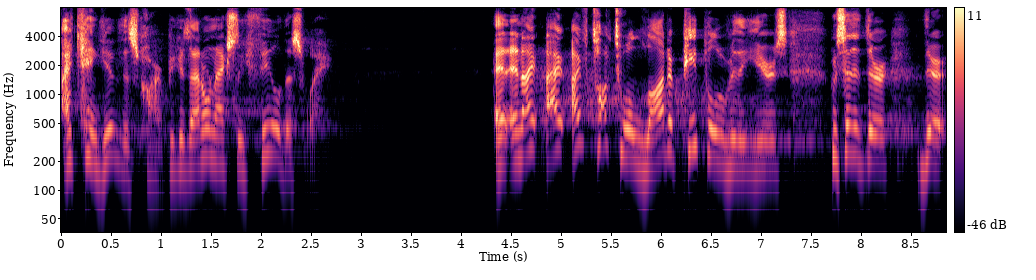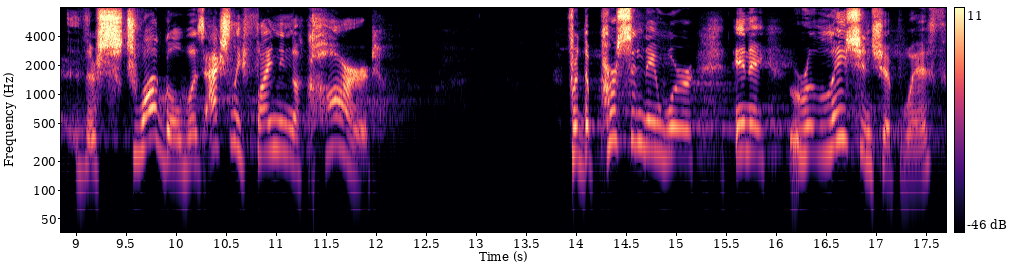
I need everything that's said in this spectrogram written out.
I can't give this card because I don't actually feel this way. And, and I, I, I've talked to a lot of people over the years who said that their, their, their struggle was actually finding a card for the person they were in a relationship with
